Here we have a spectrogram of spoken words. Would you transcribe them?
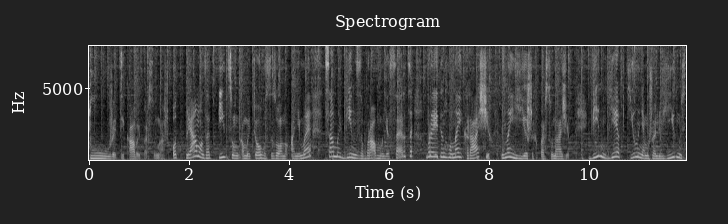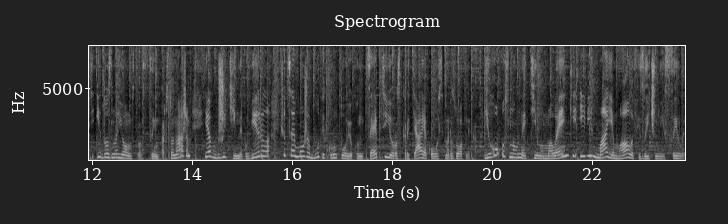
дуже цікавий персонаж. От прямо за підсумками цього сезону аніме саме він забрав моє серце в рейтингу найкращих з найгірших персонажів. Він є втіленням жалюгідності і до знайомства з цим персонажем я б в житті не повірила, що це може бути крутою концепцією розкриття якогось мерзотника. Його основне тіло маленьке, і він має мало фізичної сили.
